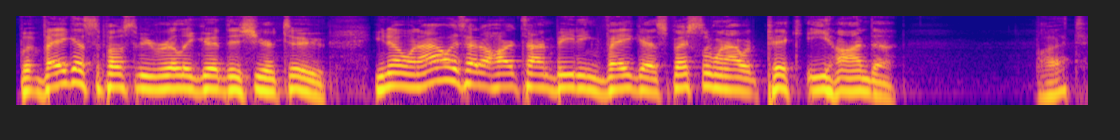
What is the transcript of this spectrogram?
But Vega's is supposed to be really good this year too. You know, when I always had a hard time beating Vega, especially when I would pick E Honda. What?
